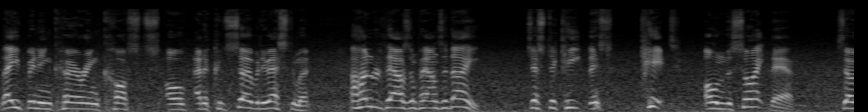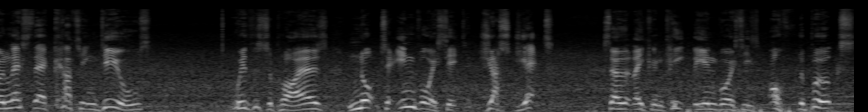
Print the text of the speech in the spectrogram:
they've been incurring costs of, at a conservative estimate, £100,000 a day just to keep this kit on the site there. So unless they're cutting deals with the suppliers not to invoice it just yet, so that they can keep the invoices off the books,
